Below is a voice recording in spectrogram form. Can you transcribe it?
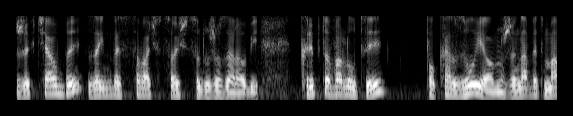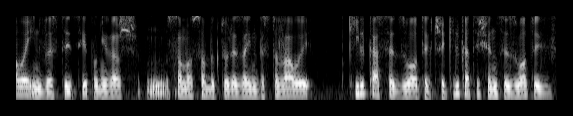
że chciałby zainwestować w coś, co dużo zarobi. Kryptowaluty pokazują, że nawet małe inwestycje, ponieważ są osoby, które zainwestowały kilkaset złotych czy kilka tysięcy złotych w,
